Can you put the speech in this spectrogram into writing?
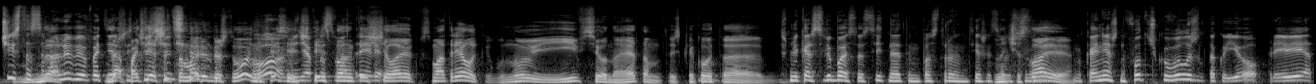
Чисто да, самолюбие Да, потешить потешит чуть-чуть. самолюбие, что, ой, ничего О, себе, меня 4,5 посмотрели. тысяч человек посмотрело, как бы, ну и все на этом. То есть что, Мне кажется, любая соцсеть на этом построена, тешит На тщеславие? Ну, конечно, фоточку выложил, такой, йо, привет.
